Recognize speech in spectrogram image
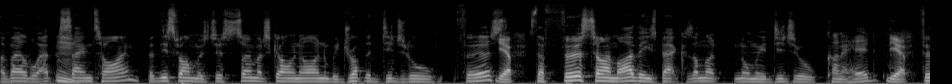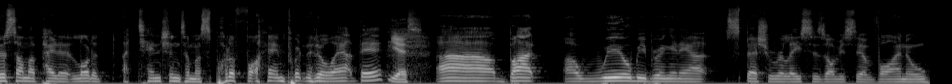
available at the Mm. same time, but this one was just so much going on. We dropped the digital first. Yep. It's the first time I've eased back because I'm not normally a digital kind of head. Yep. First time I paid a lot of attention to my Spotify and putting it all out there. Yes. Uh, but I will be bringing out special releases, obviously a vinyl.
